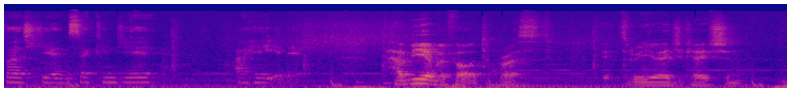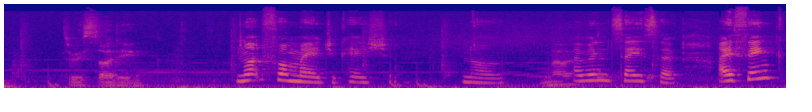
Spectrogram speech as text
first year and second year. I hated it. Have you ever felt depressed through your education, through studying? Not from my education. No, No. I wouldn't say so. I think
